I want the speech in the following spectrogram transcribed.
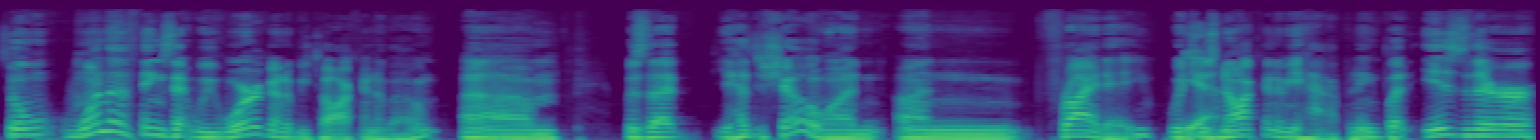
So one of the things that we were going to be talking about um, was that you had the show on on Friday, which Yeah. is not going to be happening. But is there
